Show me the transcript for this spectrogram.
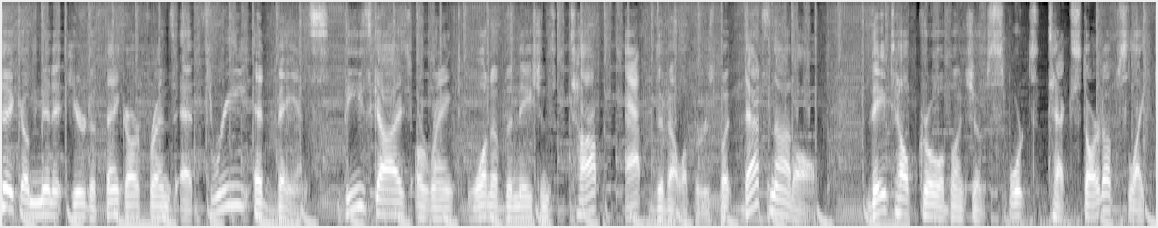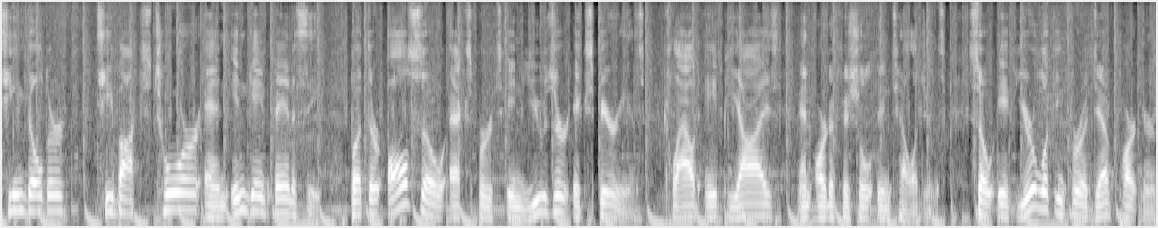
Take a minute here to thank our friends at 3 Advance. These guys are ranked one of the nation's top app developers, but that's not all. They've helped grow a bunch of sports tech startups like TeamBuildr, T-Box Tour, and In-Game Fantasy. but they're also experts in user experience, cloud APIs, and artificial intelligence. So if you're looking for a dev partner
